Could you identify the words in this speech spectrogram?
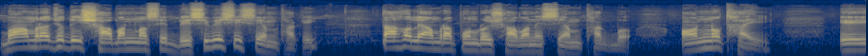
বা আমরা যদি সাবান মাসে বেশি বেশি শ্যাম থাকি, তাহলে আমরা পনেরোই সাবানে শ্যাম থাকব। অন্যথায় এই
